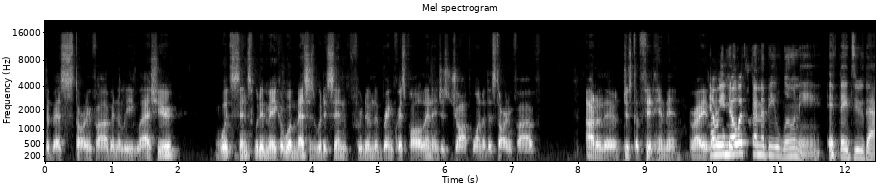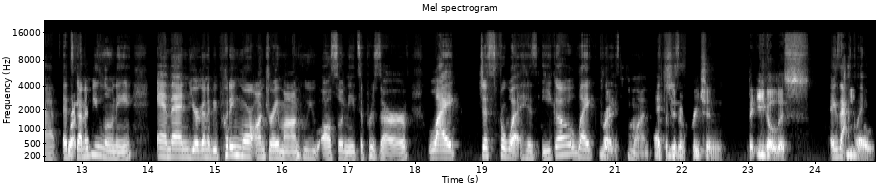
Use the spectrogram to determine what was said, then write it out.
the best starting five in the league last year what sense would it make or what message would it send for them to bring Chris Paul in and just drop one of the starting five out of there just to fit him in, right? And like, we know it's going to be loony if they do that. It's right. going to be loony. And then you're going to be putting more on Draymond, who you also need to preserve. Like, just for what? His ego? Like, please, right. come on. After it's just... been preaching the egoless exactly you know,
